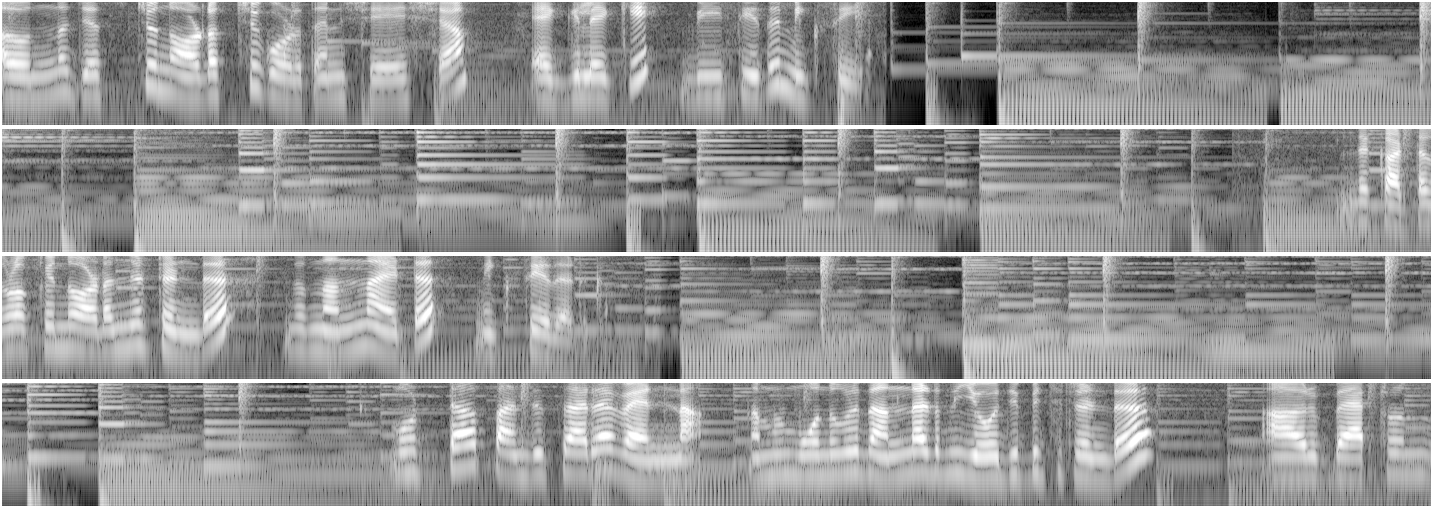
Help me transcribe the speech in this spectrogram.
അതൊന്ന് ജസ്റ്റ് ഒന്ന് ഉടച്ചു കൊടുത്തതിന് ശേഷം എഗ്ഗിലേക്ക് ബീറ്റ് ചെയ്ത് മിക്സ് ചെയ്യാം. ഇതിന്റെ കട്ടകളൊക്കെ ഒന്ന് ഉടഞ്ഞിട്ടുണ്ട്. ഇത് നന്നായിട്ട് മിക്സ് ചെയ്തെടുക്കാം. മുട്ട പഞ്ചസാര വെണ്ണ. നമ്മൾ മൂന്നും കൂടി നന്നായിട്ടൊന്ന് യോജിപ്പിച്ചിട്ടുണ്ട്. ആ ഒരു ബാറ്റർ ഒന്ന്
